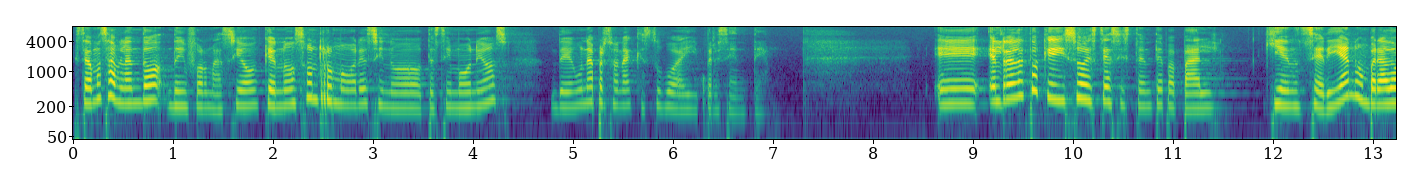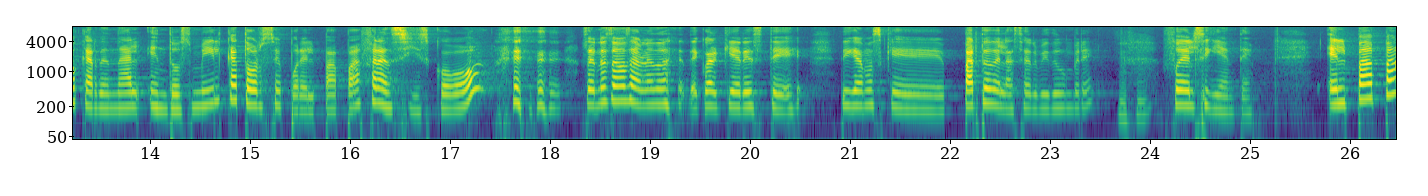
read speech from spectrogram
Estamos hablando de información que no son rumores, sino testimonios de una persona que estuvo ahí presente. Eh, el relato que hizo este asistente papal, quien sería nombrado cardenal en 2014 por el Papa Francisco. o sea, no estamos hablando de cualquier, este, digamos que parte de la servidumbre. Fue el siguiente. El Papa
